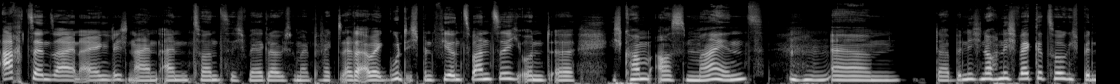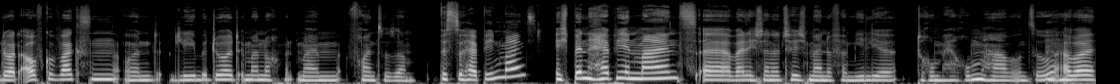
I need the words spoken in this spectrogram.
18 sein eigentlich. Nein, 21 wäre, glaube ich, so mein perfektes Alter. Aber gut, ich bin 24 und äh, ich komme aus Mainz. Mhm. Ähm, da bin ich noch nicht weggezogen. Ich bin dort aufgewachsen und lebe dort immer noch mit meinem Freund zusammen. Bist du happy in Mainz? Ich bin happy in Mainz, äh, weil ich da natürlich meine Familie drumherum habe und so. Mhm. Aber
